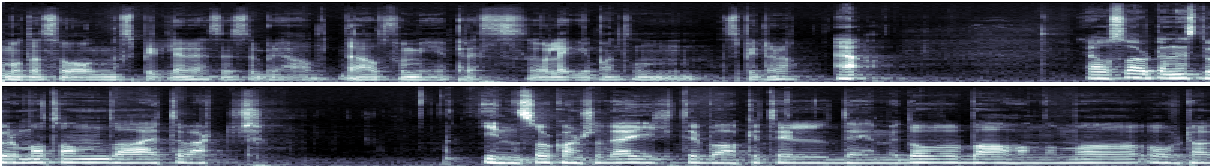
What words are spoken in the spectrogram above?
mot en så ung spiller. Jeg synes Det, alt, det er altfor mye press å legge på en sånn spiller. da. Ja. Jeg har også hørt en historie om at han da etter hvert innså kanskje det, gikk tilbake til Demidov og ba han om å overta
